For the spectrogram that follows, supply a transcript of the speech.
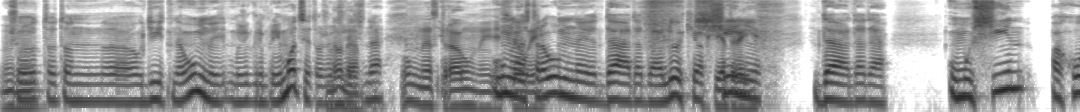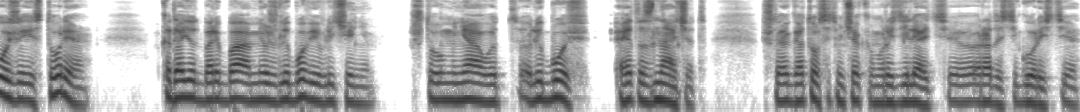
Угу. Что вот, он э, удивительно умный, мы же говорим про эмоции тоже, ну, значит, да. да. Умный, остроумный, Умный, веселый. остроумный, да, да, да, легкий в общении. Да, да, да. У мужчин похожая история, когда идет борьба между любовью и влечением. Что у меня вот любовь, это значит, что я готов с этим человеком разделять э, радости, горести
